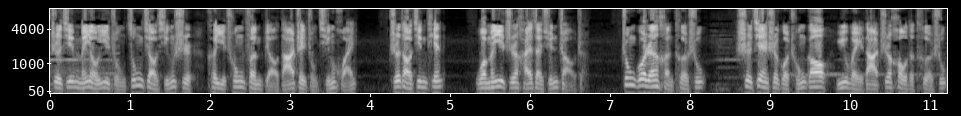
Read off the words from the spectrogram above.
至今没有一种宗教形式可以充分表达这种情怀。直到今天，我们一直还在寻找着。中国人很特殊，是见识过崇高与伟大之后的特殊。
